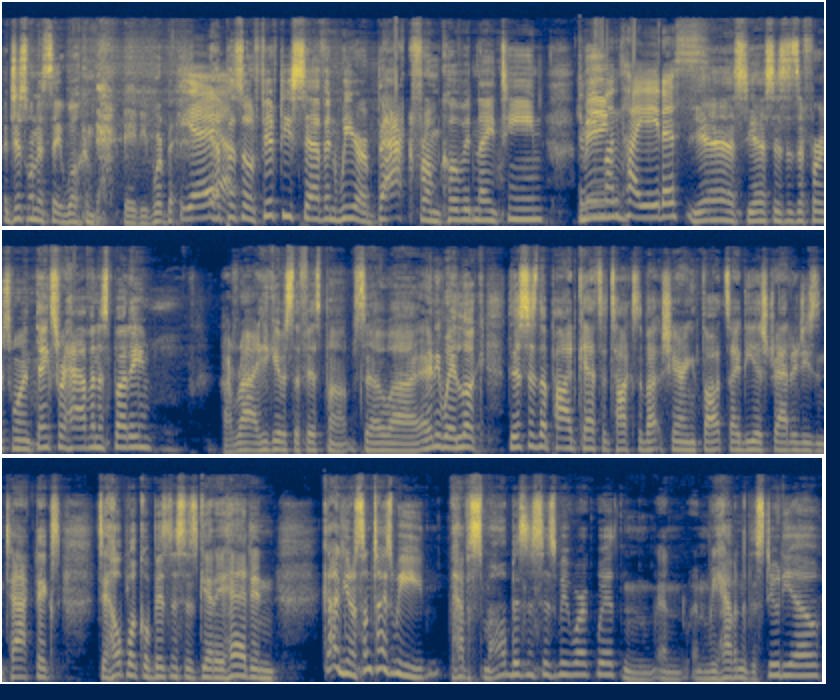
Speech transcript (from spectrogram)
I just want to say welcome back, baby. We're back. Yeah. Episode 57. We are back from COVID 19. Three month hiatus. Yes, yes. This is the first one. Thanks for having us, buddy. All right, he gave us the fist pump. So, uh, anyway, look, this is the podcast that talks about sharing thoughts, ideas, strategies, and tactics to help local businesses get ahead. And God, you know, sometimes we have small businesses we work with and, and, and we have into the studio.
